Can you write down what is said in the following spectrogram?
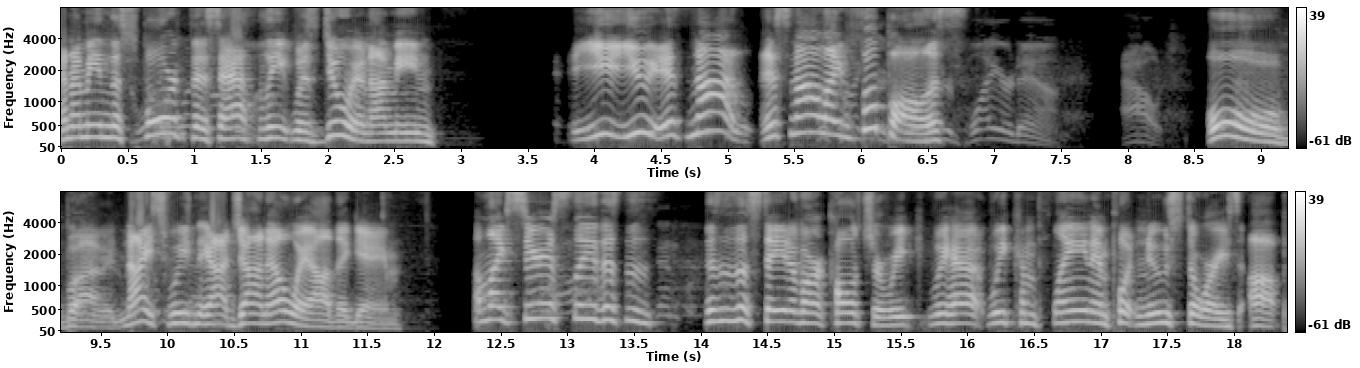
And, I mean, the sport this athlete was doing, I mean, you, you, it's not, it's not like football. It's, oh, but nice. We got John Elway out of the game. I'm like, seriously, this is, This is the state of our culture. We we have we complain and put news stories up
